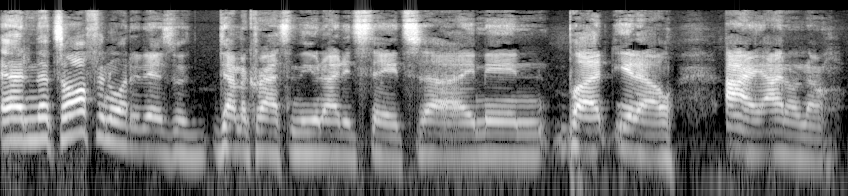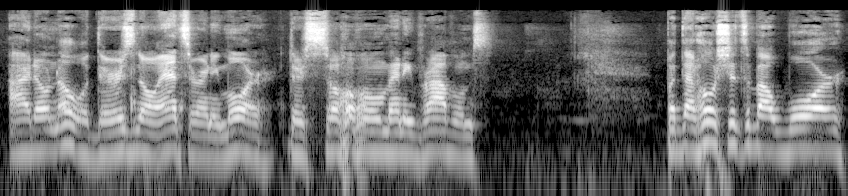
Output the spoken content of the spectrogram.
And that's often what it is with Democrats in the United States. Uh, I mean, but, you know, I, I don't know. I don't know. There is no answer anymore. There's so many problems. But that whole shit's about war.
